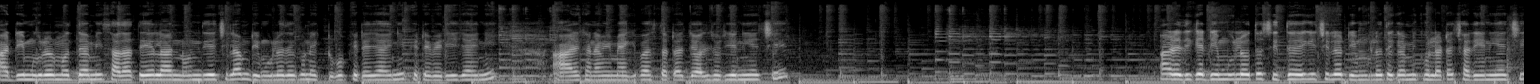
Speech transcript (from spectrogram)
আর ডিমগুলোর মধ্যে আমি সাদা তেল আর নুন দিয়েছিলাম, ডিমগুলো দেখুন একটুকু ফেটে যায়নি, ফেটে বেরিয়ে যায়নি। আর এখানে আমি ম্যাগি পাস্তাটা জল ঝরিয়ে নিয়েছি। আর এদিকে ডিমগুলো তো সিদ্ধ হয়ে গিয়েছিল, ডিমগুলো থেকে আমি খোলাটা ছাড়িয়ে নিয়েছি।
